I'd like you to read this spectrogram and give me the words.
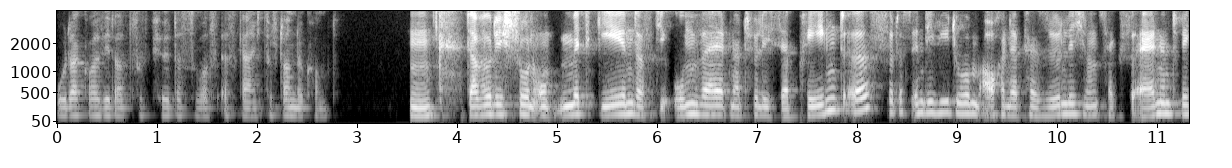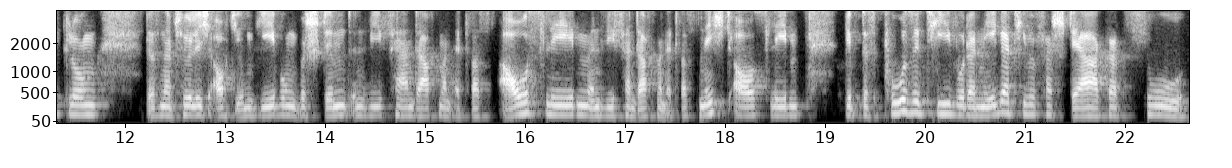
oder quasi dazu führt, dass sowas erst gar nicht zustande kommt? Hm. Da würde ich schon mitgehen, dass die Umwelt natürlich sehr prägend ist für das Individuum, auch in der persönlichen und sexuellen Entwicklung, dass natürlich auch die Umgebung bestimmt, inwiefern darf man etwas ausleben, inwiefern darf man etwas nicht ausleben. Gibt es positive oder negative Verstärker zu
